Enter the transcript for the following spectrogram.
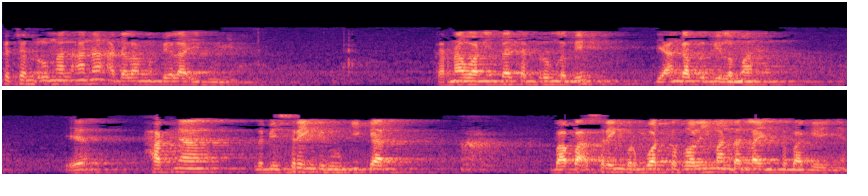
kecenderungan anak adalah membela ibunya. Karena wanita cenderung lebih dianggap lebih lemah. Ya, haknya lebih sering dirugikan. Bapak sering berbuat kezaliman dan lain sebagainya.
